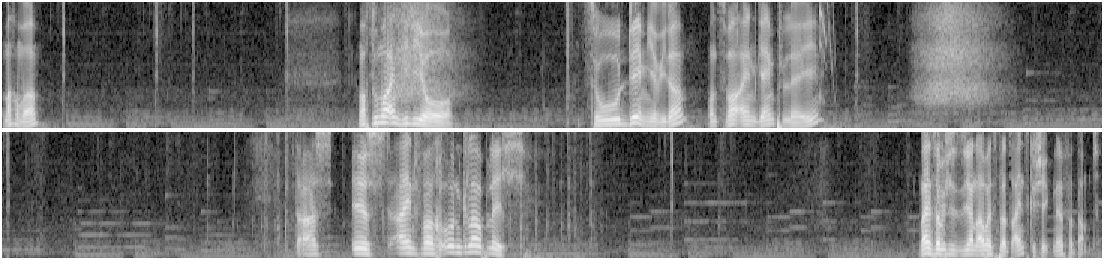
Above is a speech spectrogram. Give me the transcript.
Machen wir. Mach du mal ein Video. Zu dem hier wieder. Und zwar ein Gameplay. Das ist einfach unglaublich. Nein, jetzt habe ich sie an Arbeitsplatz 1 geschickt, ne? Verdammt.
